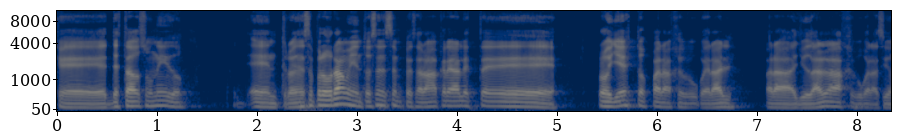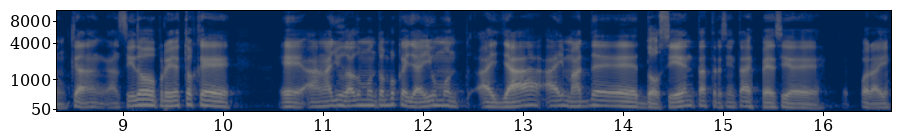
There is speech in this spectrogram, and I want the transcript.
que es de Estados Unidos. Entró en ese programa y entonces se empezaron a crear este proyectos para recuperar, para ayudar a la recuperación. Que han, han sido proyectos que eh, han ayudado un montón porque ya hay un mont- ya hay más de 200, 300 especies por ahí.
